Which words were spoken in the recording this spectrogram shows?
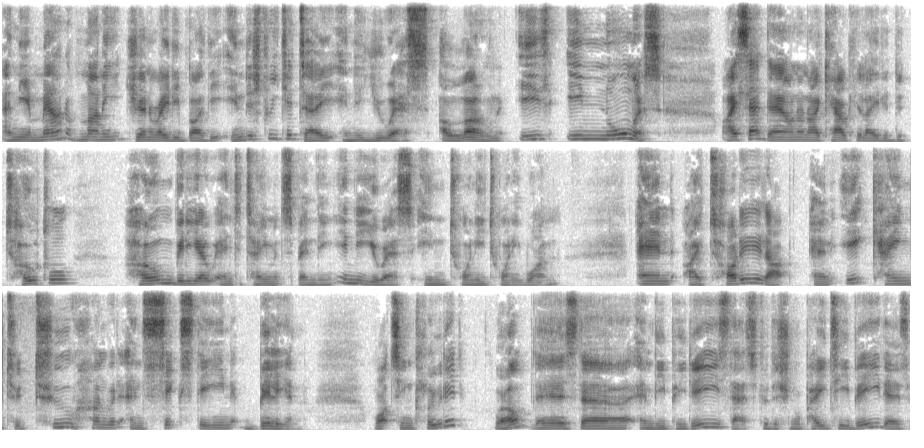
and the amount of money generated by the industry today in the US alone is enormous. I sat down and I calculated the total home video entertainment spending in the US in 2021 and I totted it up and it came to 216 billion. What's included? Well, there's the MVPDs, that's traditional pay TV, there's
